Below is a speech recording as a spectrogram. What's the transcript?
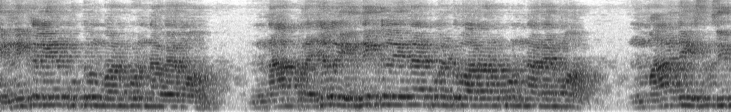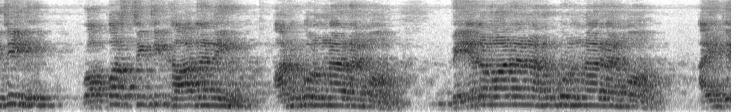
ఎన్నిక లేని కుటుంబం అనుకుంటున్నావేమో? నా ప్రజలు ఎన్నిక లేనటువంటి వారు అనుకుంటున్నారేమో? మాది స్థితి గొప్ప స్థితి కాదని అనుకుంటున్నారేమో పేదవారని అనుకుంటున్నారేమో అయితే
